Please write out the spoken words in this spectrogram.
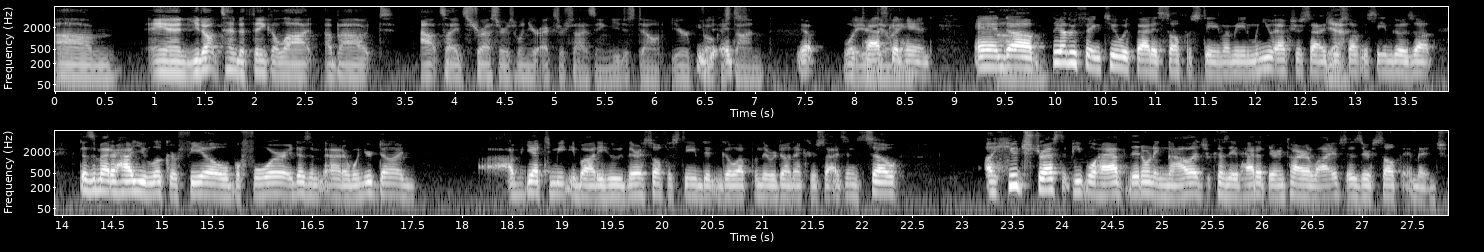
um, and you don't tend to think a lot about outside stressors when you're exercising. You just don't. You're focused it's- on Yep. what the you're task doing. at hand. And uh, Um, the other thing too with that is self-esteem. I mean, when you exercise, your self-esteem goes up. It doesn't matter how you look or feel before. It doesn't matter when you're done. I've yet to meet anybody who their self-esteem didn't go up when they were done exercising. So, a huge stress that people have that they don't acknowledge because they've had it their entire lives is their self-image.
